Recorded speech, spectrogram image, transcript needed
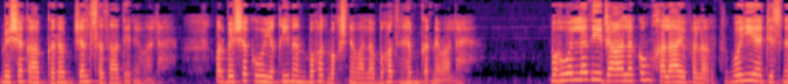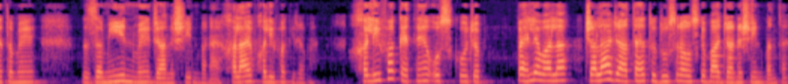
بے شک آپ کا رب جلد سزا دینے والا ہے۔ اور بے شک وہ یقیناً بہت بخشنے والا، بہت رحم کرنے والا ہے۔ وہ اللہ جالکم خلائے فلرت وہی ہے جس نے تمہیں زمین میں جانشین بنایا۔ خلائف خلیفہ کی جمع خلیفہ کہتے ہیں اس کو جب پہلے والا چلا جاتا ہے تو دوسرا اس کے بعد جانشین بنتا ہے۔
